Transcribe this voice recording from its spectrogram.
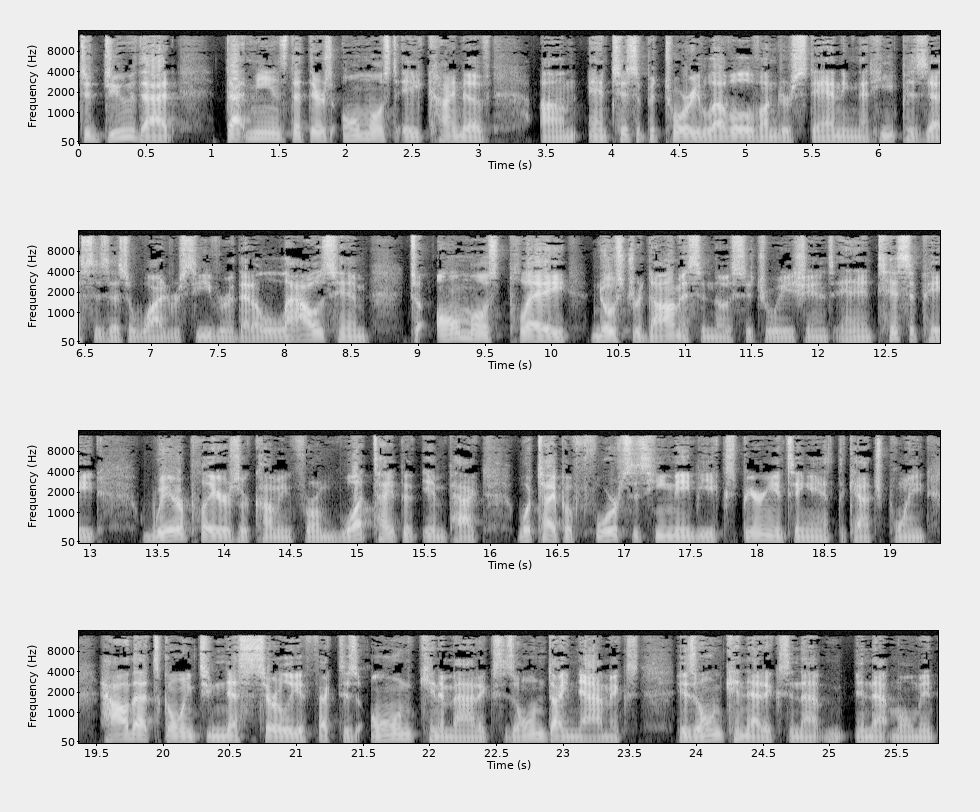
to do that, that means that there's almost a kind of um, anticipatory level of understanding that he possesses as a wide receiver that allows him to almost play Nostradamus in those situations and anticipate where players are coming from, what type of impact, what type of forces he may be experiencing at the catch point, how that's going to necessarily affect his own kinematics, his own dynamics, his own kinetics in that in that moment,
